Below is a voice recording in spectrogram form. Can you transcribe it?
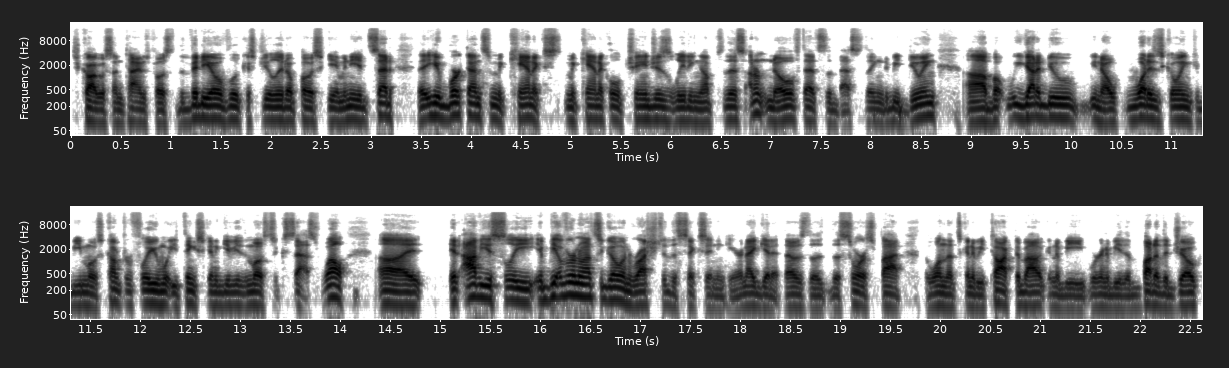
Chicago Sun Times, posted the video of Lucas Giolito post game, and he had said that he worked on some mechanics, mechanical changes leading up to this. I don't know if that's the best thing to be doing, uh, but we got to do, you know, what is going to be most comfortable for you and what you think is going to give you the most success. Well, uh, it obviously if everyone wants to go and rush to the sixth inning here, and I get it. That was the the sore spot, the one that's going to be talked about. Going to be we're going to be the butt of the joke.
